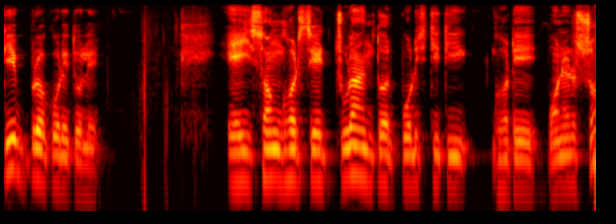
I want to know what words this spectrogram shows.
তীব্র করে তোলে। এই সংঘর্ষের চূড়ান্ত পরিস্থিতি ঘটে পনেরোশো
